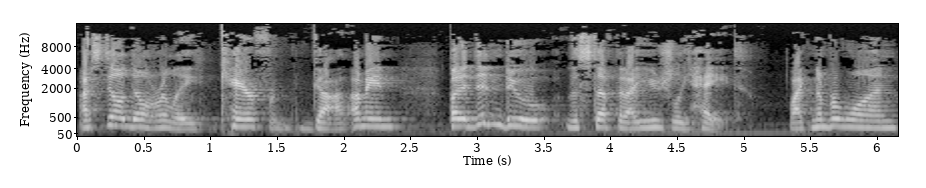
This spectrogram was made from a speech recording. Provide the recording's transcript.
I still don't really care for Gotham. I mean, but it didn't do the stuff that I usually hate. Like number one,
